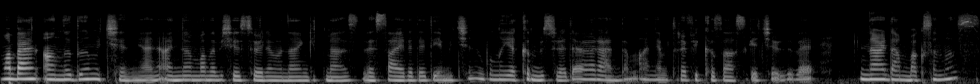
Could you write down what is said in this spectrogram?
Ama ben anladığım için yani annem bana bir şey söylemeden gitmez vesaire dediğim için bunu yakın bir sürede öğrendim. Annem trafik kazası geçirdi ve nereden baksanız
